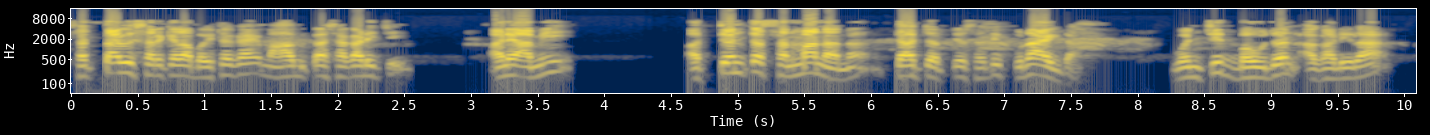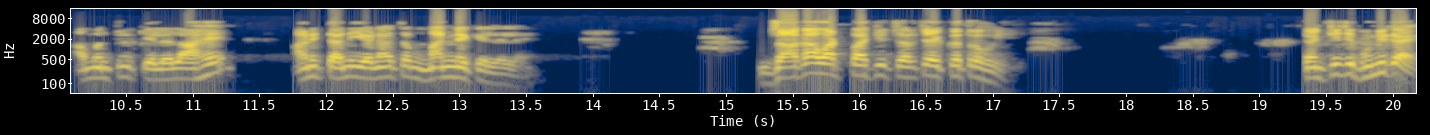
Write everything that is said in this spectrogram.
सत्तावीस तारखेला बैठक आहे महाविकास आघाडीची आणि आम्ही अत्यंत सन्मानानं त्या चर्चेसाठी पुन्हा एकदा वंचित बहुजन आघाडीला आमंत्रित केलेलं आहे आणि त्यांनी येण्याचं मान्य केलेलं आहे. जागा वाटपाची चर्चा एकत्र होईल. त्यांची जी भूमिका आहे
